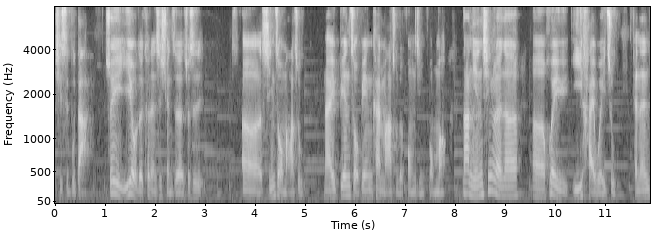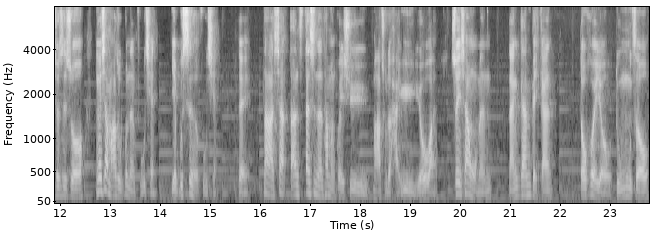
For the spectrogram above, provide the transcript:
其实不大，所以也有的客人是选择就是呃行走马祖，来边走边看马祖的风景风貌。那年轻人呢，呃，会以海为主，可能就是说，因为像马祖不能浮潜，也不适合浮潜。对，那像但但是呢，他们会去马祖的海域游玩，所以像我们南竿北竿都会有独木舟，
